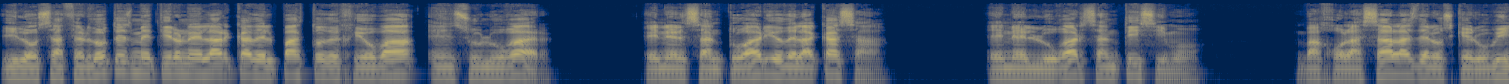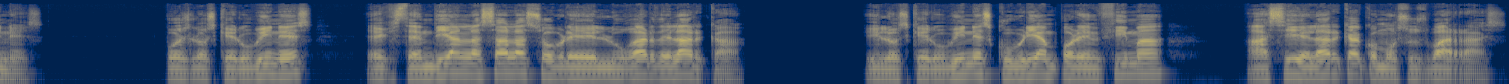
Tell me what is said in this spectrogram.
Y los sacerdotes metieron el arca del pacto de Jehová en su lugar, en el santuario de la casa, en el lugar santísimo, bajo las alas de los querubines, pues los querubines extendían las alas sobre el lugar del arca, y los querubines cubrían por encima así el arca como sus barras.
